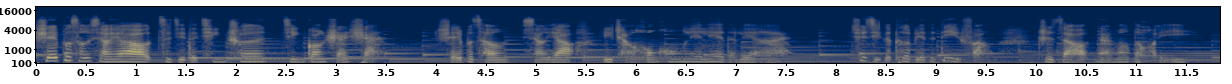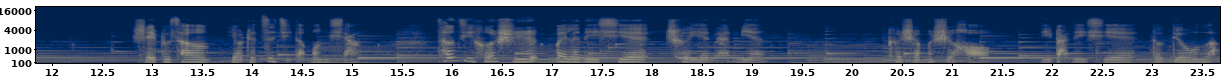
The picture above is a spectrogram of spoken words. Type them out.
谁不曾想要自己的青春金光闪闪？谁不曾想要一场轰轰烈烈的恋爱，去几个特别的地方，制造难忘的回忆？谁不曾有着自己的梦想？曾几何时，为了那些彻夜难眠？可什么时候，你把那些都丢了？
